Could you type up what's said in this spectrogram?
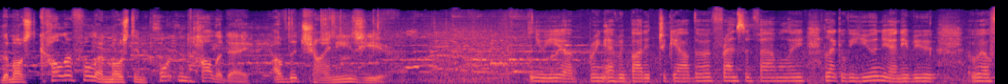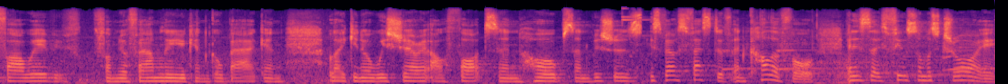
the most colorful and most important holiday of the Chinese year. New Year bring everybody together, friends and family, like a reunion. If you were far away from your family, you can go back and, like you know, we share our thoughts and hopes and wishes. It's very festive and colorful, and it's, I feel so much joy.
